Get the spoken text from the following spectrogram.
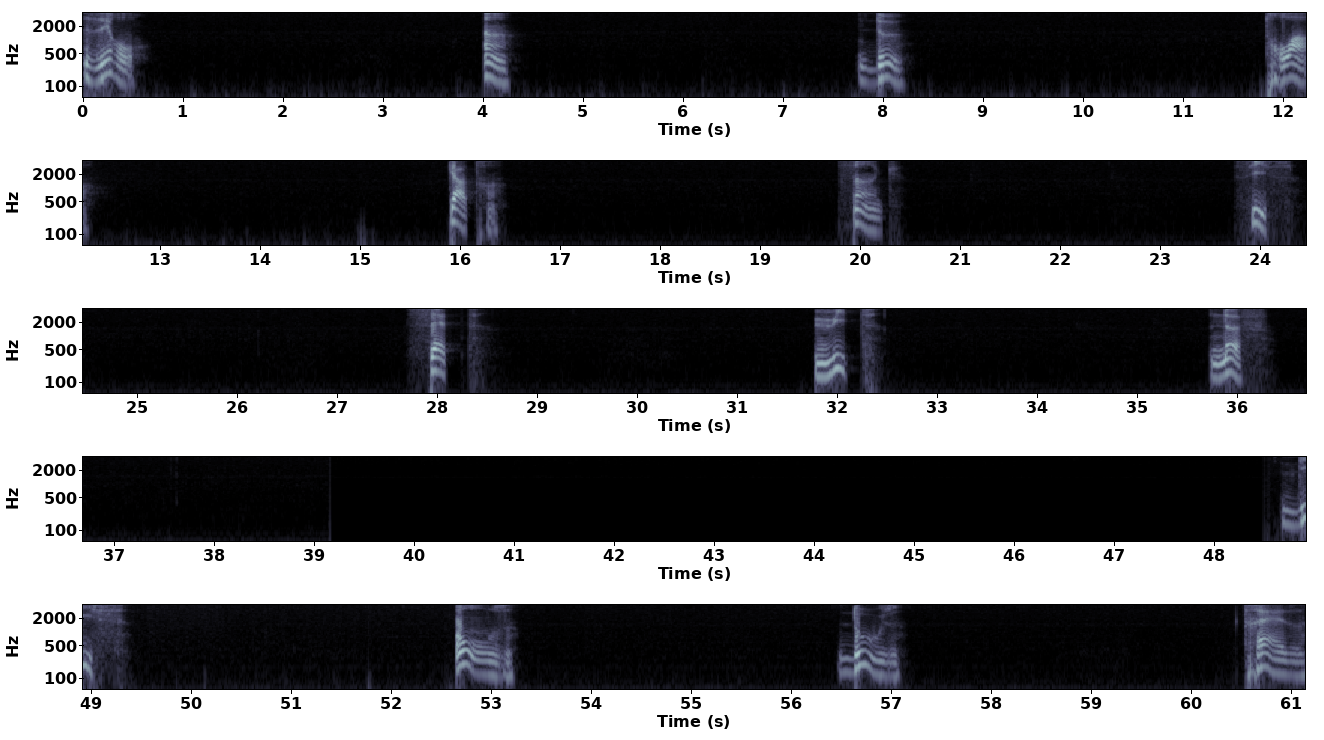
zéro, un, deux, trois, quatre, cinq, six, sept, huit, neuf, dix, onze, douze, treize,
